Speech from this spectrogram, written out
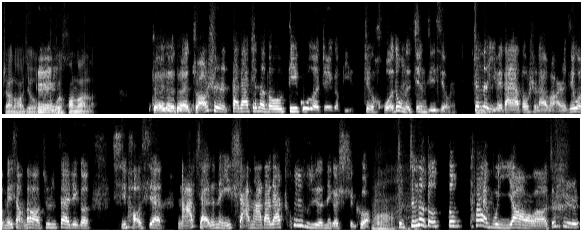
这样的话就不会嗯慌乱了。对对对，主要是大家真的都低估了这个比这个活动的竞技性，真的嗯以为大家都是来玩儿的，结果没想到就是在这个起跑线拿起来的那一刹那，大家冲出去的那个时刻，就真的都都太不一样了，就是。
